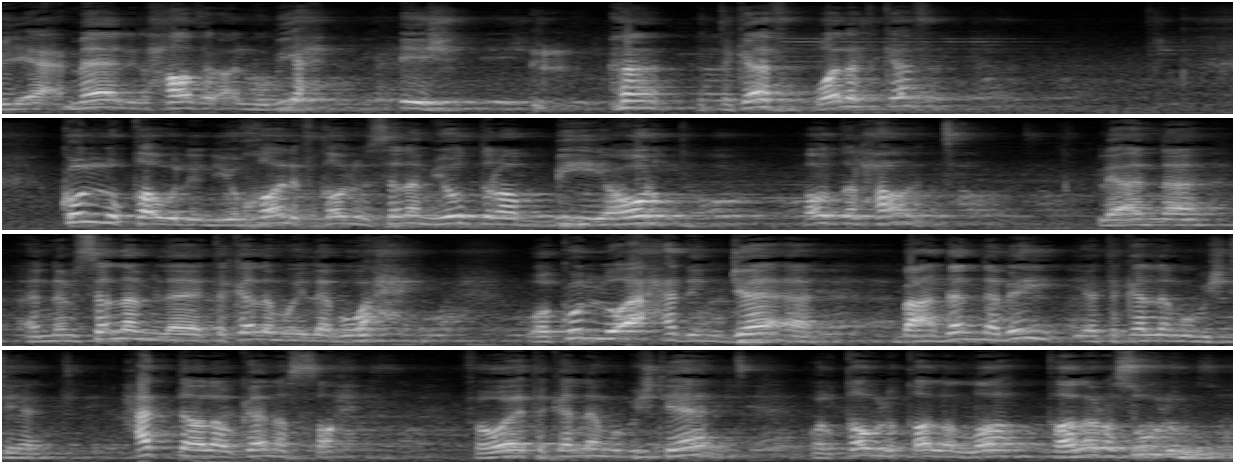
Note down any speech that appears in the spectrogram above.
بإعمال الحاضر المبيح. إيش؟ التكافؤ. ولا تكافؤ. كل قول يخالف قول السلام يضرب به عرض. عرض الحائط. لأن النبي وسلم لا يتكلم إلا بوحي. وكل أحد جاء بعد النبي يتكلم بإجتهاد. حتى ولو كان الصح فهو يتكلم باجتهاد والقول قال الله قال رسوله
